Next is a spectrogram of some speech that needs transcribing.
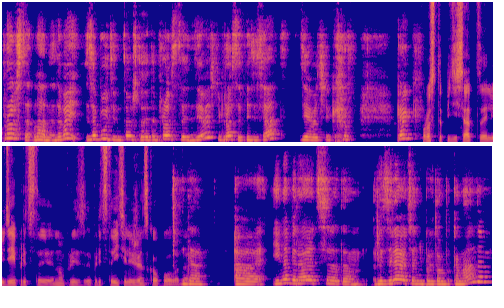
просто, ладно, давай забудем то, что это просто девочки, просто 50 девочек. Как... Просто 50 людей, представ... ну, представителей женского пола, да. Да. А, и набираются там, разделяются они потом по командам,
